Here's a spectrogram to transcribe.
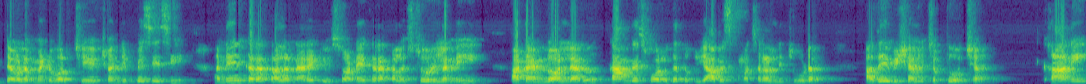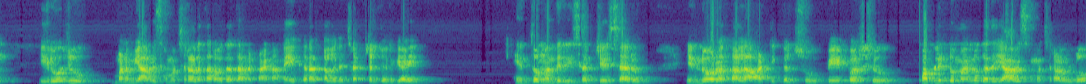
డెవలప్మెంట్ వర్క్ చేయొచ్చు అని చెప్పేసి అనేక రకాల నెరేటివ్స్ అనేక రకాల స్టోరీలని ఆ టైంలో అల్లారు. కాంగ్రెస్ వాళ్ళు గత యాభై సంవత్సరాల నుంచి కూడా అదే విషయాలను చెప్తూ వచ్చారు. కానీ ఈరోజు మనం యాభై సంవత్సరాల తర్వాత దానిపైన అనేక రకాలుగా చర్చలు జరిగాయి. ఎంతో మంది రీసెర్చ్ చేశారు. ఎన్నో రకాల ఆర్టికల్స్ పేపర్స్. పబ్లిక్ డొమైన్లో గత యాభై సంవత్సరాలలో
